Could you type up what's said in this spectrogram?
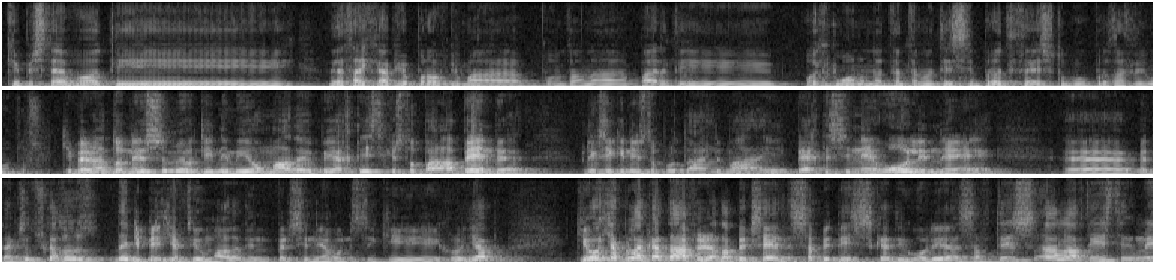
και πιστεύω ότι δεν θα έχει κάποιο πρόβλημα που το να πάρει τη, όχι μόνο να την τερματίσει στην πρώτη θέση του πρωταθλήματος. Και πρέπει να τονίσουμε ότι είναι μια ομάδα η οποία χτίστηκε στο παραπέντε πριν ξεκινήσει το πρωτάθλημα. Οι παίχτες είναι όλοι νέοι ε, μεταξύ τους, καθώς δεν υπήρχε αυτή η ομάδα την περσινή αγωνιστική χρονιά. Και όχι απλά κατάφερε να τα απεξέλθει στις απαιτήσεις της κατηγορίας αυτής, αλλά αυτή τη στιγμή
